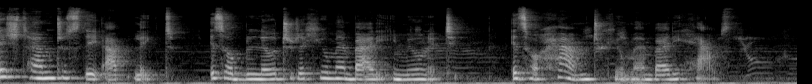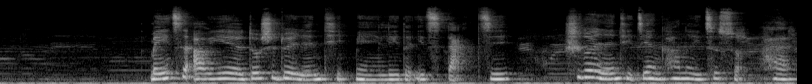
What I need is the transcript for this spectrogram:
Each time to stay up late, it's a blow to the human body immunity. It's a harm to human body health. 每一次熬夜都是对人体免疫力的一次打击，是对人体健康的一次损害。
